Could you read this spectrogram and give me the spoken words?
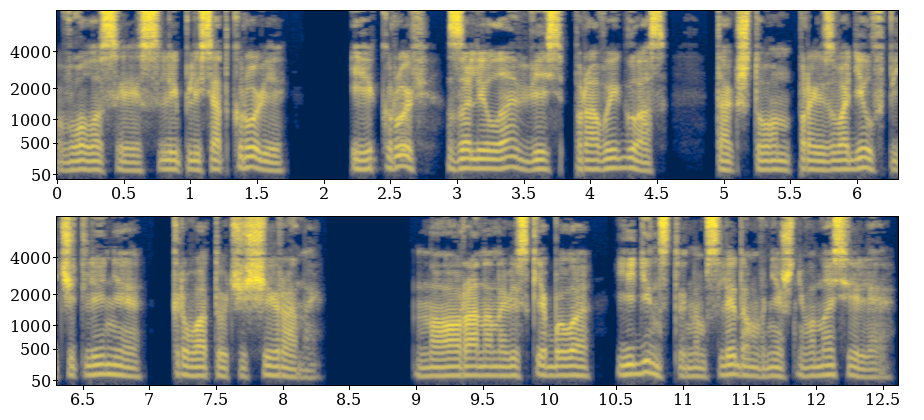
Волосы слиплись от крови, и кровь залила весь правый глаз, так что он производил впечатление кровоточащей раны. Но рана на виске была единственным следом внешнего насилия.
